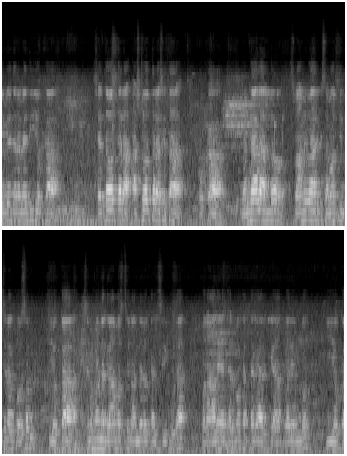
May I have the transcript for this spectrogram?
నివేదన అనేది ఈ యొక్క శతోత్తర అష్టోత్తర శత ఒక గంగాలాల్లో స్వామివారికి సమర్పించడం కోసం ఈ యొక్క చిరుమండ గ్రామస్తులందరూ కలిసి కూడా మన ఆలయ ధర్మకర్త గారికి ఆధ్వర్యంలో ఈ యొక్క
